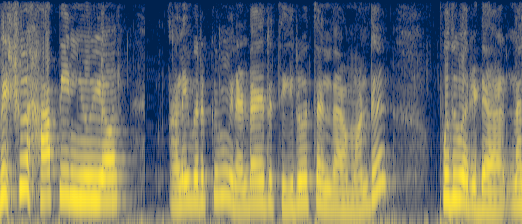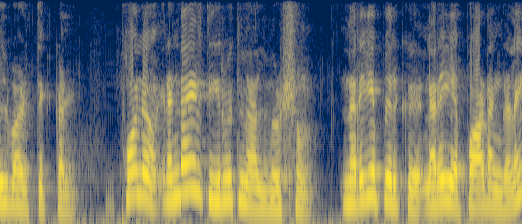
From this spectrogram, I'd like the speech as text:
Wish you happy new year அனைவருக்கும் இரண்டாயிரத்தி இருபத்தைந்தாம் ஆண்டு புது வருட நல்வாழ்த்துக்கள். போன ரெண்டாயிரத்தி இருபத்தி நாலு வருஷம் நிறைய பேருக்கு நிறைய பாடங்களை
